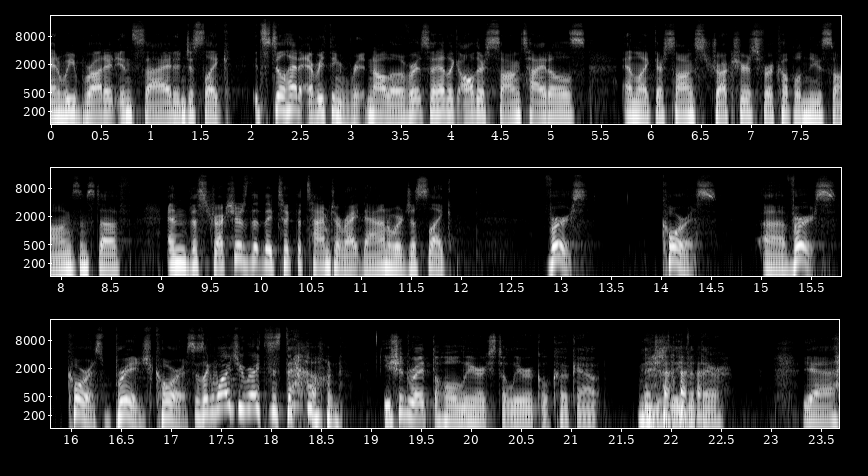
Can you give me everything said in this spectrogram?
and we brought it inside and just like it still had everything written all over it. So it had like all their song titles and like their song structures for a couple new songs and stuff. And the structures that they took the time to write down were just like verse, chorus, uh, verse, chorus, bridge, chorus. It's like, why'd you write this down? You should write the whole lyrics to Lyrical Cookout and just leave it there. yeah.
